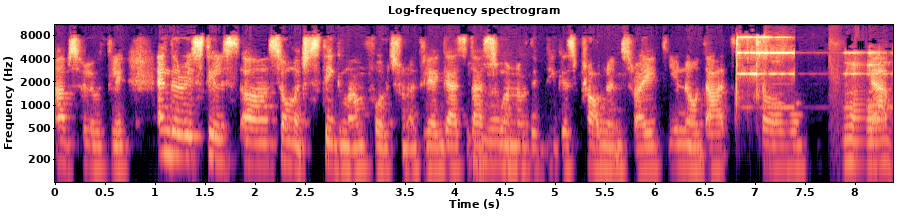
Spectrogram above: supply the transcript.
absolutely. And there is still uh, so much stigma, unfortunately. I guess that's mm-hmm. one of the biggest problems, right? You know that. So, mm-hmm. yeah.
